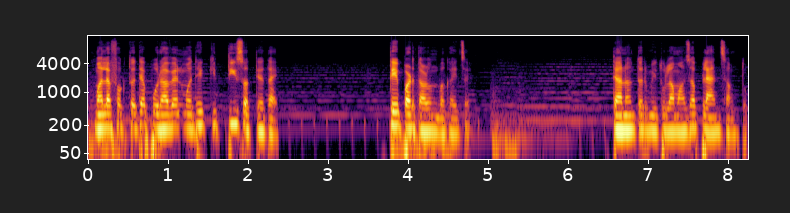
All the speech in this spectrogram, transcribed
मला फक्त त्या पुराव्यांमध्ये किती सत्यता आहे ते पडताळून बघायचंय. त्यानंतर मी तुला माझा प्लॅन सांगतो.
